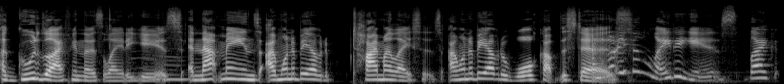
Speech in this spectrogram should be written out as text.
a good life in those later years. And that means I want to be able to tie my laces. I want to be able to walk up the And stairs. not even later years. Like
